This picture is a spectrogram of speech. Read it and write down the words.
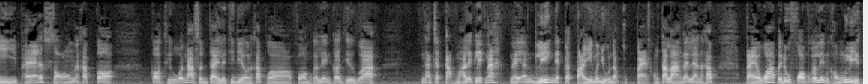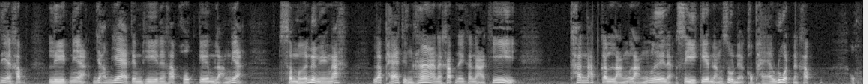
4 แพ้ 2 นะครับ ก็ก็ถือว่าน่าสนใจเลยทีเดียวนะครับก็ฟอร์มการเล่นก็ถือว่าน่าจะกลับมาเล็กๆนะ ในอันลีกเนี่ยก็ไต่มาอยู่อันดับ 8 ของตารางได้แล้วนะครับ แต่ว่าไปดูฟอร์มการเล่นของลีดเนี่ยครับลีดเนี่ยย่ำแย่เต็มทีนะครับ 6 เกมหลังเนี่ย เสมอหนึ่งเองนะ และแพ้ถึง 5 นะครับ ในขณะที่ถ้านับกันหลังๆเลยแหละ4เกมหลังสุดเนี่ยเขาแพ้รวดนะครับ โอ้โห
